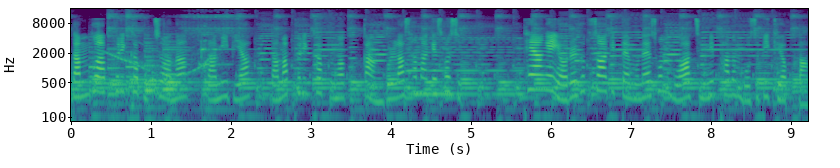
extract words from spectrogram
남부 아프리카 보츠와나, 나미비아, 남아프리카 공화국과 앙골라 사막의 서식. 태양의 열을 흡수하기 때문에 손 모아 직립하는 모습이 귀엽다.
